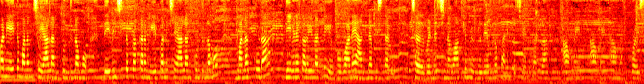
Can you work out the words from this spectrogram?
పని అయితే మనం చేయాలనుకుంటున్నామో దేవుని చిత్త ప్రకారం ఏ పని చేయాలనుకుంటున్నామో మనకు కూడా దీవెన కలిగినట్లు యహోవానే ఆజ్ఞాపిస్తాడు. చదవండి చిన్న వాక్యం మీ హృదయంలో ఫలింపచేయను కదా ఆమెన్ ఆమెన్ ఆమెన్. ప్రైస్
